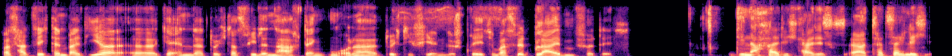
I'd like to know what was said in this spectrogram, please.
Was hat sich denn bei dir äh, geändert durch das viele Nachdenken oder durch die vielen Gespräche? Was wird bleiben für dich? Die Nachhaltigkeit ist äh, tatsächlich,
